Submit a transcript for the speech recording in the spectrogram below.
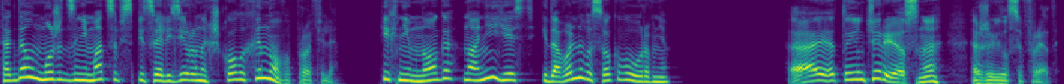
Тогда он может заниматься в специализированных школах иного профиля. Их немного, но они есть и довольно высокого уровня. «А это интересно», — оживился Фред.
